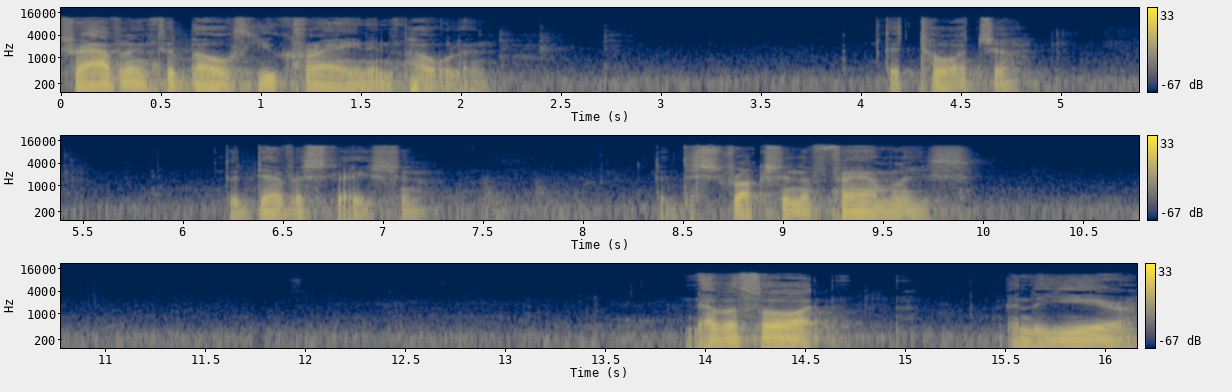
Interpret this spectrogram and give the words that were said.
traveling to both Ukraine and Poland, the torture, the devastation, the destruction of families. Never thought in the year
